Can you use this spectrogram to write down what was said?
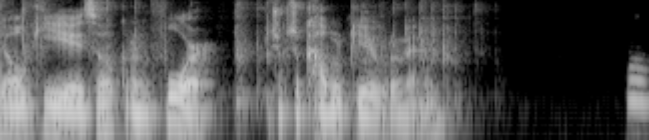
여기에서 그럼 for 쭉쭉 가볼게요 그러면은. 음.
